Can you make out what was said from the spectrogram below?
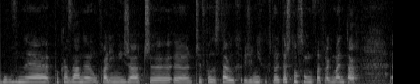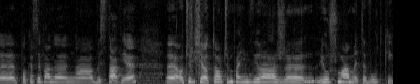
główne pokazane u Falimirza czy, e, czy w pozostałych ziennikach, które też są we fragmentach pokazywane na wystawie. E, oczywiście to, o czym Pani mówiła, że już mamy te wódki,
